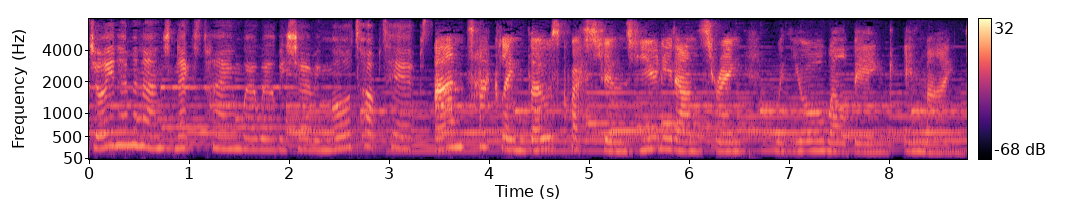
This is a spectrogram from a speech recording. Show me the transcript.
Join Em and Ange next time where we'll be sharing more top tips and tackling those questions you need answering with your well-being in mind.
